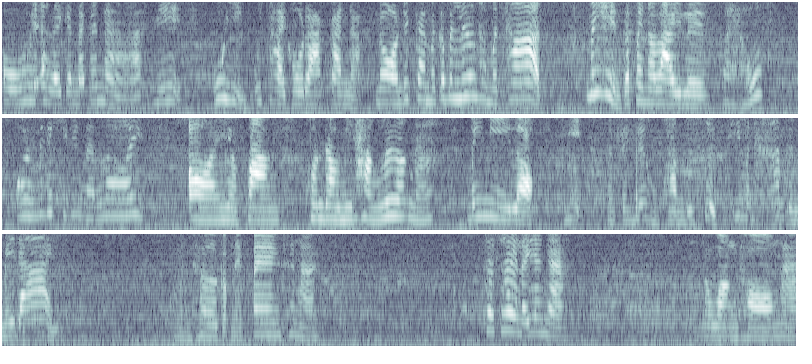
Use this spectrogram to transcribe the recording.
โอ้ยอะไรกันนะกันหนา นี่ผู้หญิงผู้ชายเขารักกันน่ะ นอนด้วยกันมันก็เป็นเรื่องธรรมชาติ ไม่เห็นจะเป็นอะไรเลย แหววออยไม่ได้คิดอย่างนั้นเลย ออยอย่าฟังคนเรามีทางเลือกนะ ไม่มีหรอก นี่มันเป็นเรื่องของความรู้สึกที่มันห้ามกันไม่ได้ เหมือนเธอกับในเป้งใช่ไหมถ้าใช่แล้วยังไง ระวังท้องนะ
